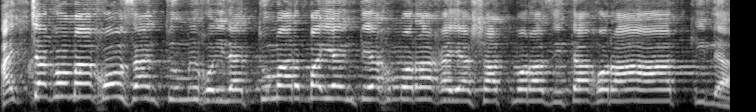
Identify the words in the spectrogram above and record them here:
আচ্ছা গো মা কৌসান তুমি কইলা তোমার বাইয়াইনতে এক মরা খাইয়া, সাত মরা জিতা করাত কিলা?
